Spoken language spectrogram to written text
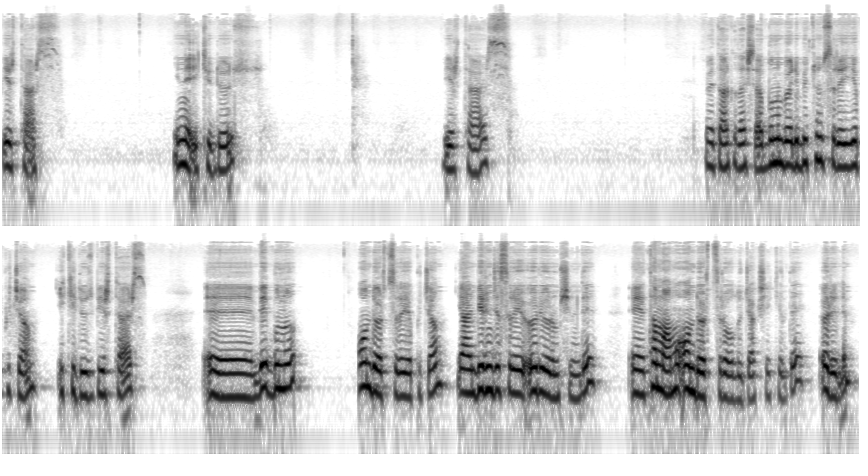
Bir ters. Yine iki düz. Bir ters. Evet arkadaşlar bunu böyle bütün sırayı yapacağım. İki düz bir ters. Ee, ve bunu 14 sıra yapacağım. Yani birinci sırayı örüyorum şimdi. Ee, tamamı 14 sıra olacak şekilde örelim.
